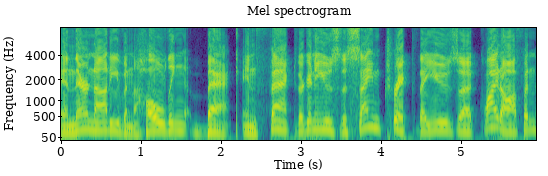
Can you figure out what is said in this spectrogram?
and they're not even holding back. In fact, they're going to use the same trick they use uh, quite often,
